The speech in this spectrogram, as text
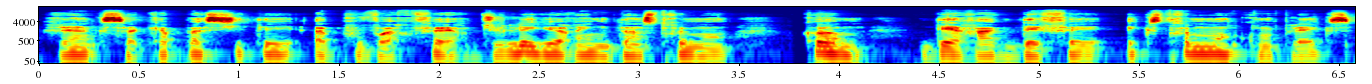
rien que sa capacité à pouvoir faire du layering d'instruments comme des racks d'effets extrêmement complexes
